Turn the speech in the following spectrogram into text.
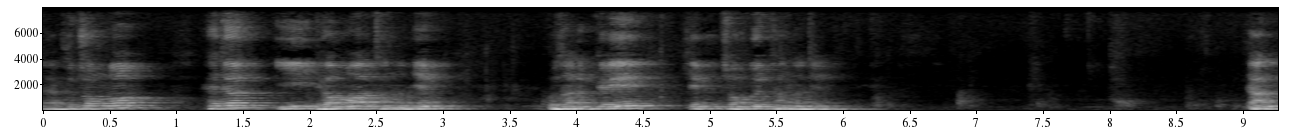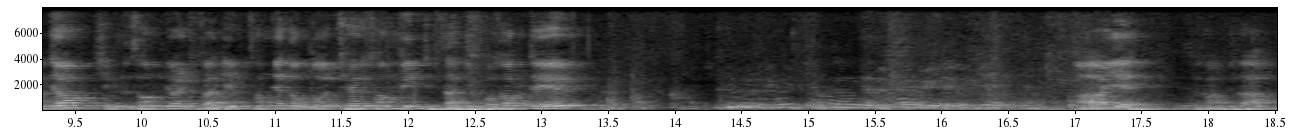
예, 부총무 회전 이병화 장로님, 고산읍교회 김종근 장로님, 양정 김성렬 집사님, 삼례동부 최성민 집사님, 호성제일. 아 예, 죄송합니다.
